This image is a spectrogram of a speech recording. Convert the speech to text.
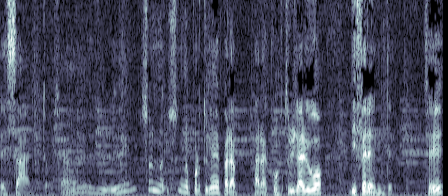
exacto. O sea, son, son oportunidades para, para construir algo diferente. ¿sí?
